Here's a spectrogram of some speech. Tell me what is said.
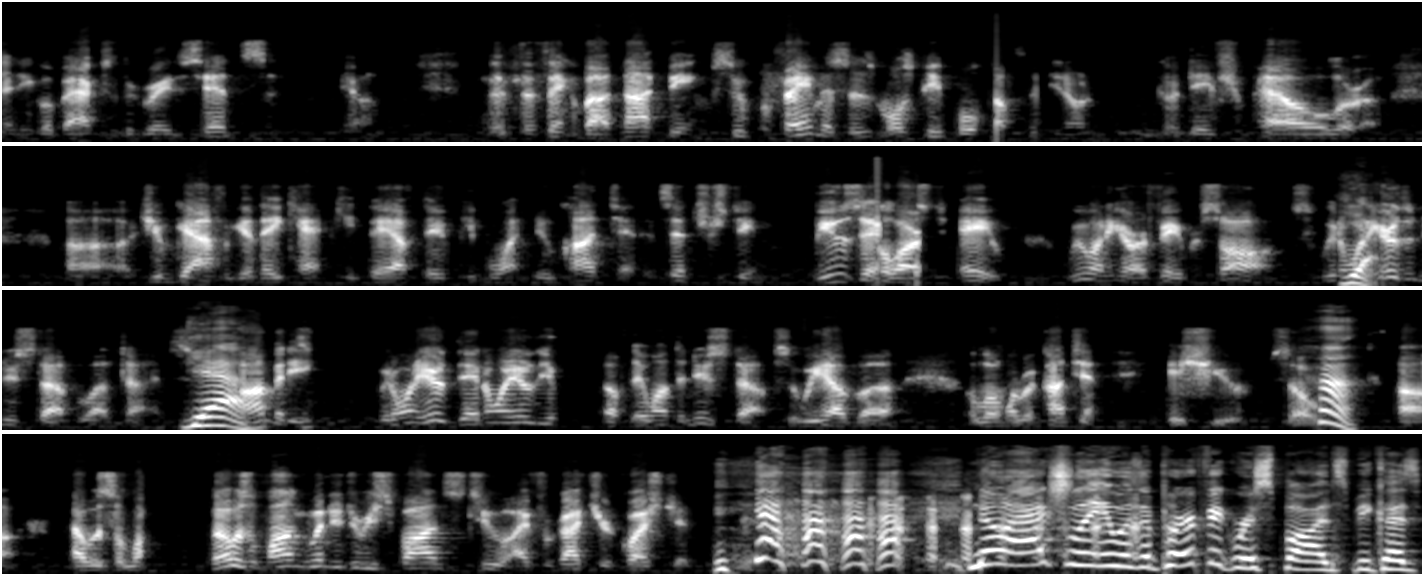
and you go back to the greatest hits. And, you know, the, the thing about not being super famous is most people, you know, go Dave Chappelle or uh, Jim Gaffigan, they can't keep. They have. They, people want new content. It's interesting. Music artists, hey, we want to hear our favorite songs. We don't want to hear the new stuff a lot of times. Yeah. Comedy, we don't want to hear. They don't want to hear the stuff. They want the new stuff. So we have a, a little more of a content issue. So Huh. uh, that was a long, that was a long-winded response to I forgot your question. no, actually, it was a perfect response because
